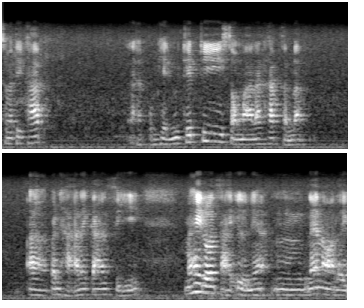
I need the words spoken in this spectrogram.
สวัสดีครับ ผมเห็นคลิปที่ส่งมานะครับสำหรับปัญหาในการสี ไม่ให้โดนสายอื่นเนี่ยแน่นอนเลย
